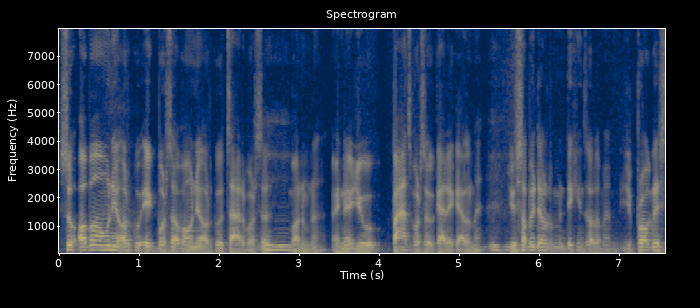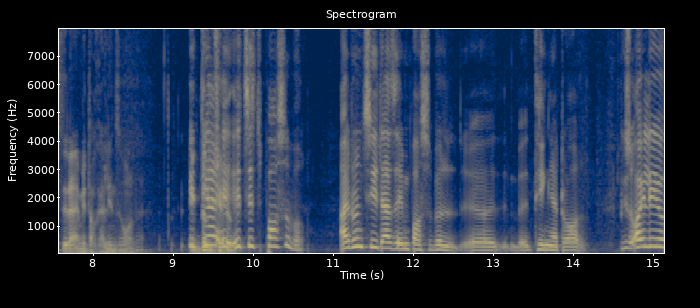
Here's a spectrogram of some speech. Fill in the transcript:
सो अब आउने अर्को एक वर्ष अब आउने अर्को चार वर्ष भनौँ न होइन यो पाँच वर्षको कार्यकालमा यो सबै डेभलपमेन्ट देखिन्छ होला म्याम यो प्रोग्रेसतिर हामी धकालिन्छौँ होला। एकदम yeah, छिटो। it's don't see it as an impossible uh, thing at all. Because अहिले यो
